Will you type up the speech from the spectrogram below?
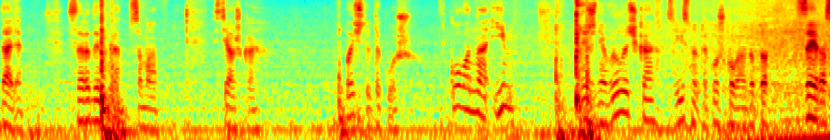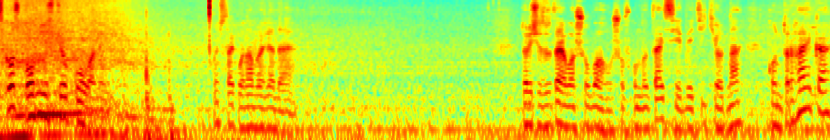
Далі. Серединка сама стяжка. Бачите, також кована і нижня вилочка, звісно, також кована. Тобто цей розкос повністю кований. Ось так вона виглядає. До речі, звертаю вашу увагу, що в комплектації йде тільки одна контргайка.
